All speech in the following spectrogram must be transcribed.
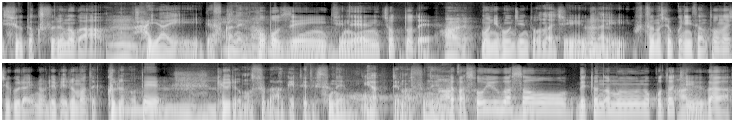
習得するのがうん。早いですかね。うんほぼ全員1年ちょっとで、はい。もう日本人と同じぐらい、普通の職人さんと同じぐらいのレベルまで来るので、給料もすぐ上げてですね、やってますね。だからそういう噂をベトナムの子たちが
